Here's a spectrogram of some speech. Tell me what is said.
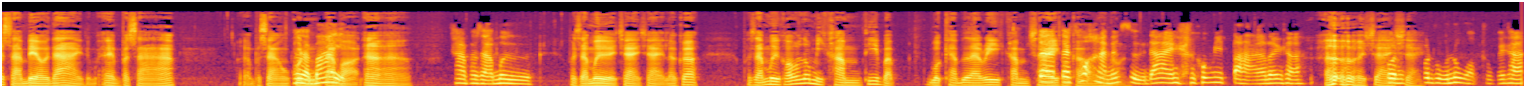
ภาษาเบลได้เออภาษา ภาษาของคนตาบอดอ่าค่ะภาษามือ ภาษามือใช่ใช่แล้วก็ภาษามือเขาต้องมีคำที่แบบ vocabulary คำใช้ของเขาแต่เขาอ่านหนังสือได้ค่ะเขามีตาเลยค่ะเออใช่ใช่คนหูหนวกถูกไหมคะ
